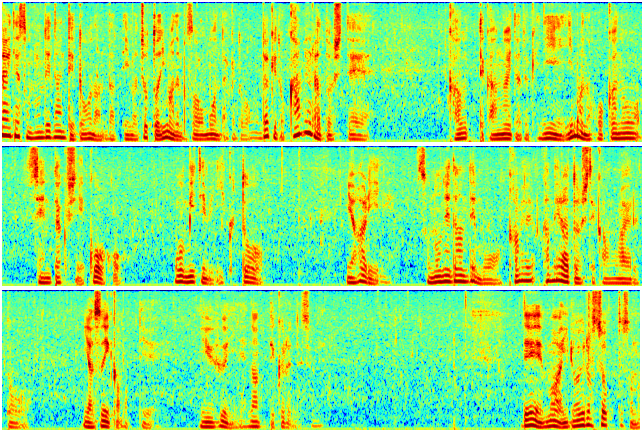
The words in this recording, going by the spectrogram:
帯でその値段ってどうなんだって今ちょっと今でもそう思うんだけどだけどカメラとして買うって考えた時に今の他の選択肢に候補を見ていくとやはりその値段でもカメカメラとして考えると安いかもっていう風に、ね、なってくるんですよね。でまあいろいろちょっとその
